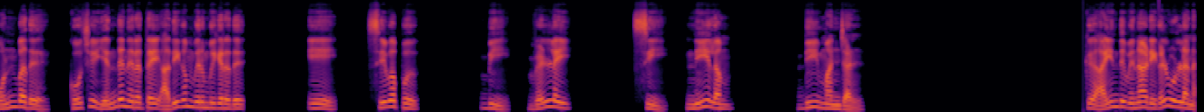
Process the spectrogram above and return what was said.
ஒன்பது. கொசு எந்த நிறத்தை அதிகம் விரும்புகிறது? ஏ. சிவப்பு. பி. வெள்ளை. சி. நீலம். டி. மஞ்சள். க்கு ஐந்து வினாடிகள் உள்ளன.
